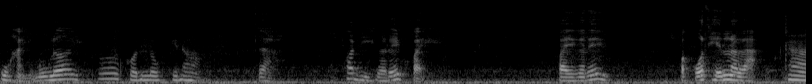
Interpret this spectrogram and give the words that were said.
กูให้มึงเลยโอ้คนลุกพี่น้องจ้ะพอดีก็ได้ไป ไปก็ได้ ปรากฏเห็นแล้วล่ะ ค่ะ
